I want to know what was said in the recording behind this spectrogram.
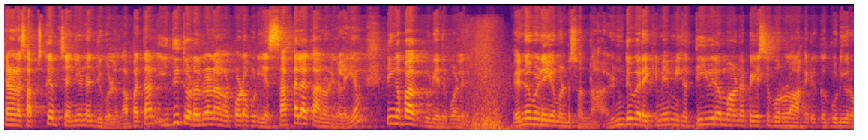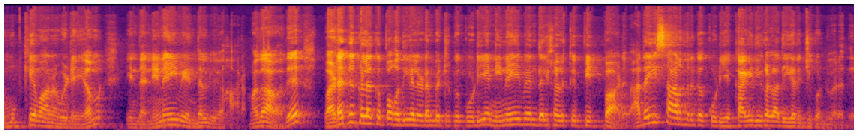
சேனலை சப்ஸ்கிரைப் செஞ்சு நினைஞ்சு கொள்ளுங்க. அப்போ தான் இது தொடர்பில் நாங்கள் போடக்கூடிய சகல காணொலிகளையும் நீங்கள் பார்க்கக்கூடியது போல இருக்கு. என்ன விடயம் என்று சொன்னால் இன்று வரைக்குமே மிக தீவிரமான பேசுபொருளாக இருக்கக்கூடிய ஒரு முக்கியமான விடயம் இந்த நினைவேந்தல் விவகாரம். அதாவது வடக்கு கிழக்கு பகுதிகளில் இடம்பெற்றிருக்கக்கூடிய நினைவேந்தல்களுக்கு பிற்பாடு அதை சார்ந்திருக்கக்கூடிய கைதிகள் அதிகரித்து கொண்டு வருது.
